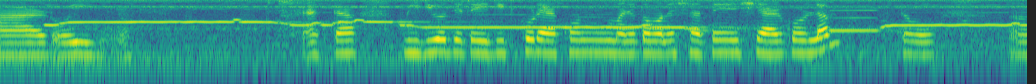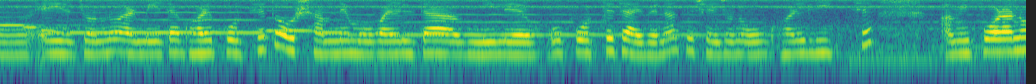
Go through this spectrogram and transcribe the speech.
আর ওই একটা ভিডিও যেটা এডিট করে এখন মানে তোমাদের সাথে শেয়ার করলাম। তো এই জন্য আর মেয়েটা ঘরে পড়ছে তো, ওর সামনে মোবাইলটা নিলে ও পড়তে চাইবে না, তো সেই জন্য ও ঘরে লিখছে। আমি পড়ানো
